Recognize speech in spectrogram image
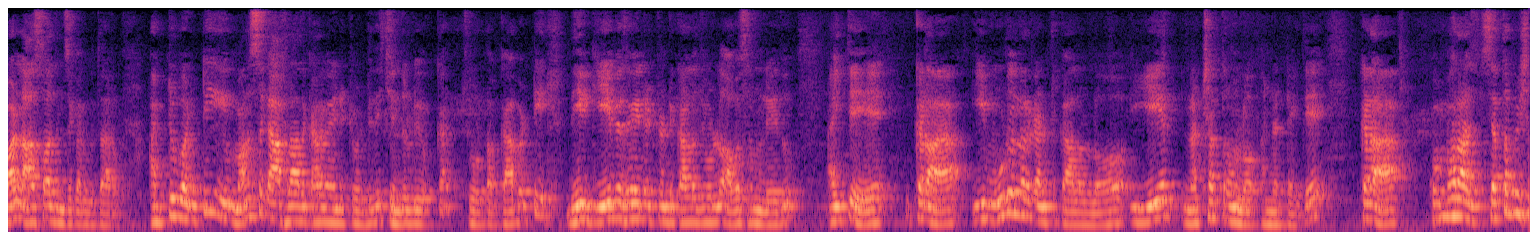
వాళ్ళు ఆస్వాదించగలుగుతారు. అటువంటి మనసుకు ఆహ్లాదకరమైనటువంటిది చంద్రుడి యొక్క చూడటం. కాబట్టి దీనికి ఏ విధమైనటువంటి కళ్ళజోళ్ళు అవసరం లేదు. అయితే ఇక్కడ ఈ మూడున్నర గంటల కాలంలో ఏ నక్షత్రంలో అన్నట్టయితే ఇక్కడ కుంభరాజు శతభిష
